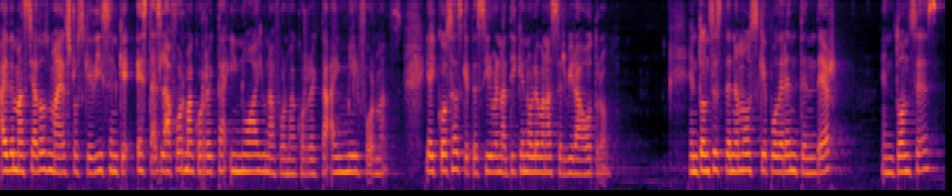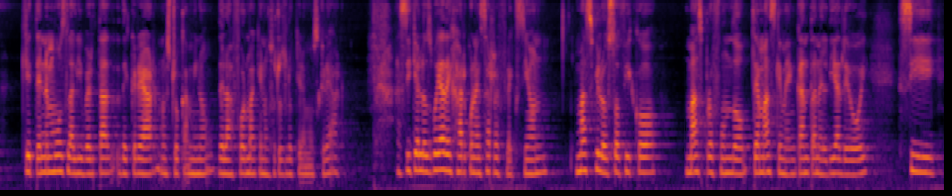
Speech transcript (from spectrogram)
Hay demasiados maestros que dicen que esta es la forma correcta y no hay una forma correcta, hay mil formas. Y hay cosas que te sirven a ti que no le van a servir a otro. Entonces tenemos que poder entender entonces que tenemos la libertad de crear nuestro camino de la forma que nosotros lo queremos crear. Así que los voy a dejar con esa reflexión más filosófico, más profundo, temas que me encantan el día de hoy. Si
